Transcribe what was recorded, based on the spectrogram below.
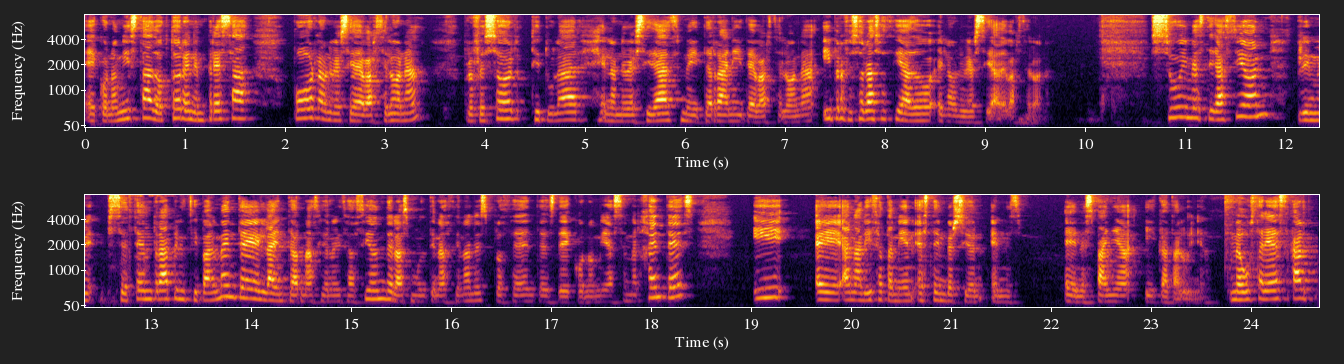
economista, doctor en empresa por la Universidad de Barcelona, profesor titular en la Universidad Mediterránea de Barcelona y profesor asociado en la Universidad de Barcelona. Su investigación se centra principalmente en la internacionalización de las multinacionales procedentes de economías emergentes y eh, analiza también esta inversión en, en España y Cataluña. Me gustaría destacar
